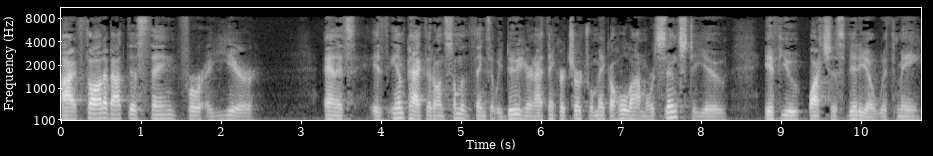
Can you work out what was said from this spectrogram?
I've thought about this thing for a year, and it's, it's impacted on some of the things that we do here. And I think our church will make a whole lot more sense to you if you watch this video with me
